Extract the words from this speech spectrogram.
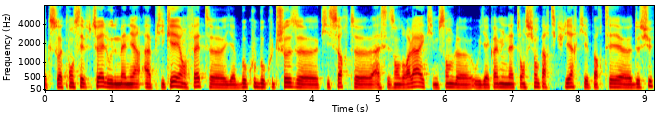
que ce soit conceptuel ou de manière appliquée, en fait, euh, il y a beaucoup, beaucoup de choses euh, qui sortent à ces endroits-là et qui me semblent où il y a quand même une attention particulière qui est portée dessus.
